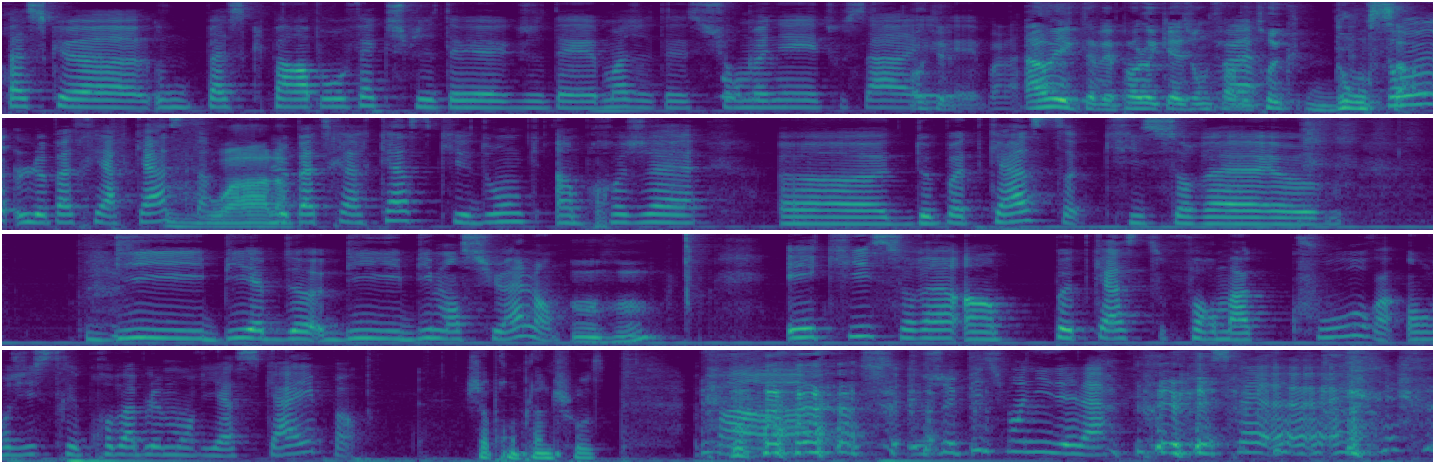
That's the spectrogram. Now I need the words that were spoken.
Parce que, parce que par rapport au fait que j'étais, que j'étais, moi j'étais surmenée et tout ça, et voilà. Ah oui, que t'avais pas l'occasion de faire Voilà. des trucs, dont ça. Dont le patriarcast. Voilà. Le patriarcast qui est donc un projet euh, de podcast qui serait euh, bi, bi, bi, bimensuel Mhm. et qui serait un podcast format court enregistré probablement via Skype. J'apprends plein de choses. Enfin, je, je pitch mon idée là. Serait, euh,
